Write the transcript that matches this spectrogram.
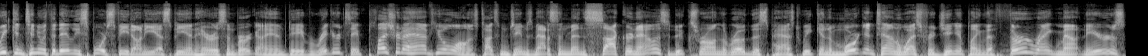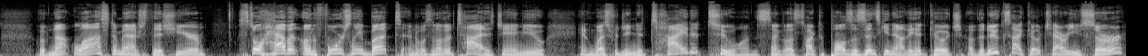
We continue with the daily sports feed on ESPN Harrisonburg. I am Dave Rigger. It's a pleasure to have you along. Let's talk some James Madison men's soccer now. As the Dukes were on the road this past weekend in Morgantown, West Virginia, playing the third-ranked Mountaineers, who have not lost a match this year. Still haven't, unfortunately, but and it was another tie as JMU and West Virginia tied at two on Sunday. Let's talk to Paul Zazenski now, the head coach of the Dukes. Hi, coach. How are you, sir?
